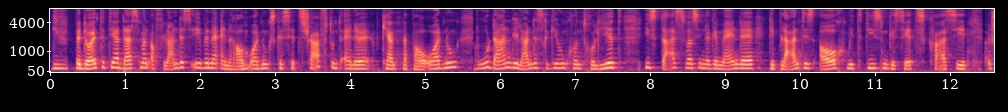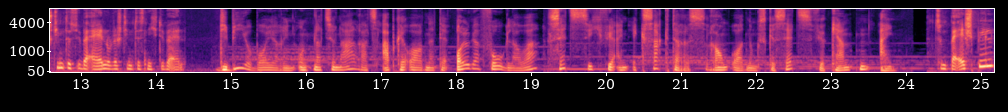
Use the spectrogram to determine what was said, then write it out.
die bedeutet ja, dass man auf Landesebene ein Raumordnungsgesetz schafft und eine Kärntner Bauordnung, wo dann die Landesregierung kontrolliert, ist das, was in der Gemeinde geplant ist, auch mit diesem Gesetz quasi, stimmt das überein oder stimmt es nicht überein? Die Biobäuerin und Nationalratsabgeordnete Olga Voglauer setzt sich für ein exakteres Raumordnungsgesetz für Kärnten ein. Zum Beispiel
